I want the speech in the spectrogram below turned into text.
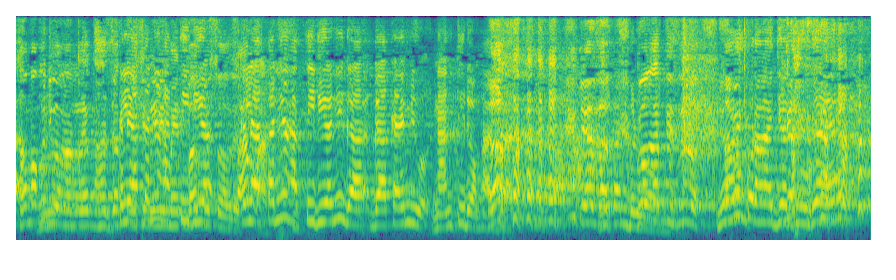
Sama aku juga nggak ngeliat Hazard musim Kelihatannya ini main hati dia, bagus soalnya. kelihatannya hati dia nih gak, gak kayak MU. Nanti dong Hazard. Ya, Lu kan gue belum. ngetis dulu. Ini orang kurang ajar juga ya.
